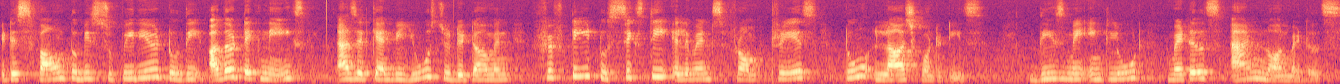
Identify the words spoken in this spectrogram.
It is found to be superior to the other techniques as it can be used to determine 50 to 60 elements from trace to large quantities. These may include metals and non-metals.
